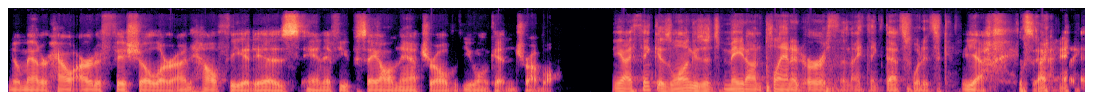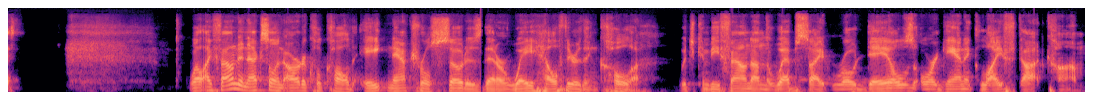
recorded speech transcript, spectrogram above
no matter how artificial or unhealthy it is. And if you say all natural, you won't get in trouble. Yeah. I think as long as it's made on planet Earth, and I think that's what it's. Yeah, exactly. well, I found an excellent article called Eight Natural Sodas That Are Way Healthier Than Cola, which can be found on the website rodalesorganiclife.com.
